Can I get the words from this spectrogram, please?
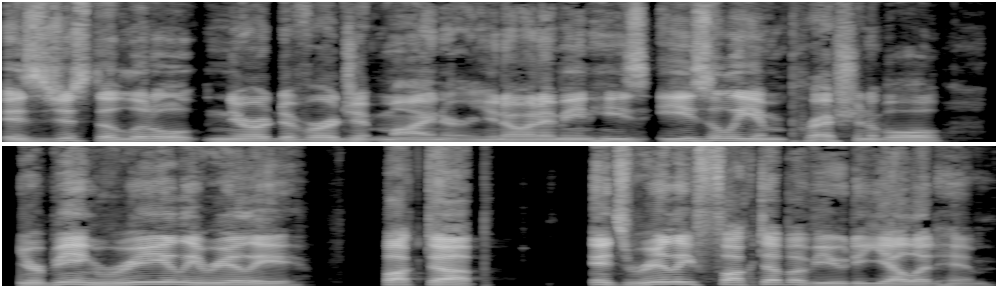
is just a little neurodivergent minor. You know what I mean? He's easily impressionable. You're being really, really fucked up it's really fucked up of you to yell at him,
